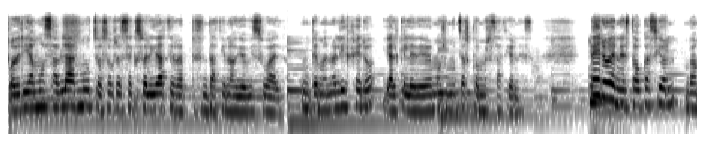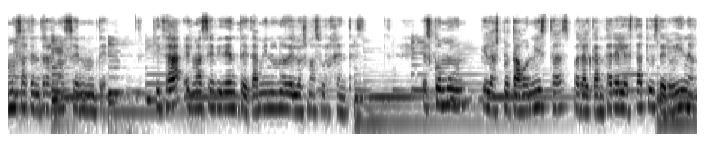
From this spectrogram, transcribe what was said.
Podríamos hablar mucho sobre sexualidad y representación audiovisual, un tema no ligero y al que le debemos muchas conversaciones. Pero en esta ocasión vamos a centrarnos en un tema, quizá el más evidente y también uno de los más urgentes, es común que las protagonistas, para alcanzar el estatus de heroína,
